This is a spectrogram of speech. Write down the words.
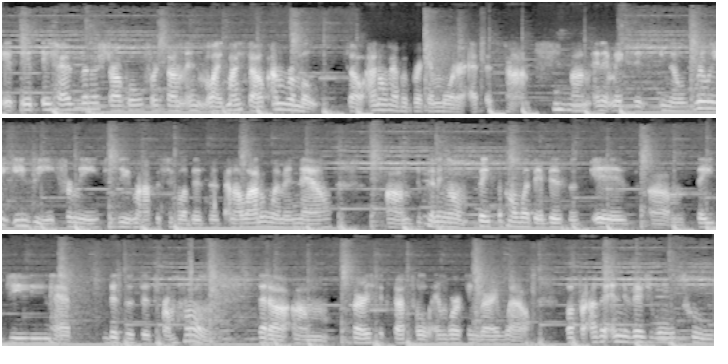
it, it, it, has been a struggle for some and like myself i'm remote so i don't have a brick and mortar at this time mm-hmm. um, and it makes it you know really easy for me to do my particular business and a lot of women now um, depending on based upon what their business is um, they do have businesses from home that are um, very successful and working very well. But for other individuals who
